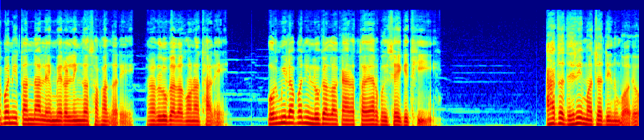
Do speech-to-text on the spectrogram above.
पनि तन्नाले मेरो लिङ्ग सफा गरेँ र लुगा लगाउन थालेँ। उर्मिला पनि लुगा लगाएर तयार भइसकेकी थिए आज धेरै मजा दिनुभयो।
